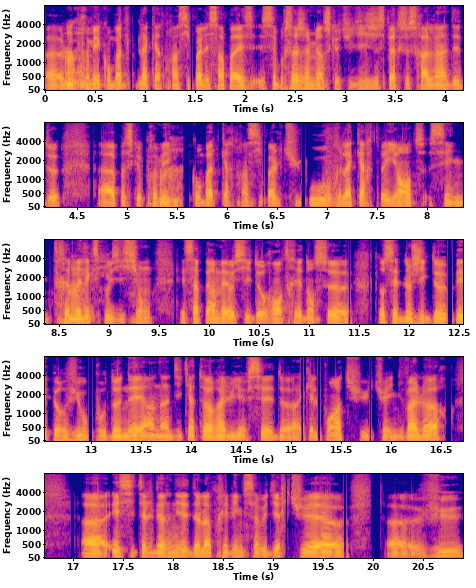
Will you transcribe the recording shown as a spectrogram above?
Le mmh premier combat de la carte principale est sympa et c'est pour ça que j'aime bien ce que tu dis. J'espère que ce sera l'un des deux parce que premier mmh combat de carte principale, tu ouvres la carte payante, c'est une très belle mmh. exposition et ça permet aussi de rentrer dans, ce, dans cette logique de pay-per-view pour donner un indicateur à l'UFC de à quel point tu, tu as une valeur. et si tu es le dernier de la prélim, ça veut dire que tu es vu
